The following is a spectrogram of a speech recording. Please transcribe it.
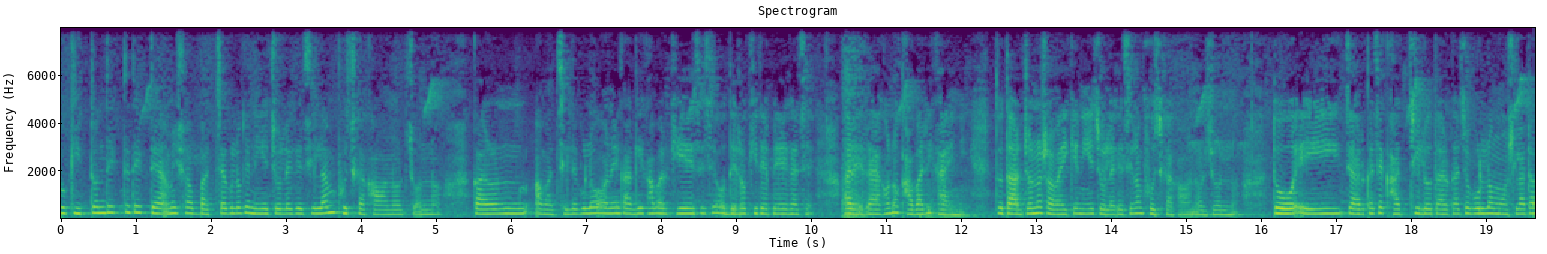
তো কীর্তন দেখতে দেখতে আমি সব বাচ্চাগুলোকে নিয়ে চলে গেছিলাম ফুচকা খাওয়ানোর জন্য। কারণ আমার ছেলেগুলো অনেক আগে খাবার খেয়ে এসেছে, ওদেরও খিদে পেয়ে গেছে, আর এরা এখনও খাবারই খায়নি। তো তার জন্য সবাইকে নিয়ে চলে গেছিলাম ফুচকা খাওয়ানোর জন্য। তো এই যার কাছে খাচ্ছিল, তার কাছে বলল, মশলাটা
